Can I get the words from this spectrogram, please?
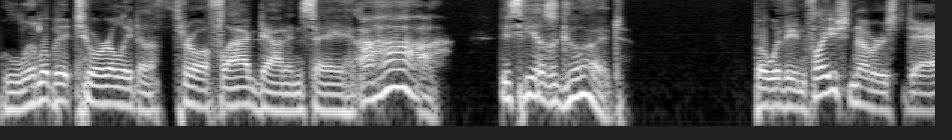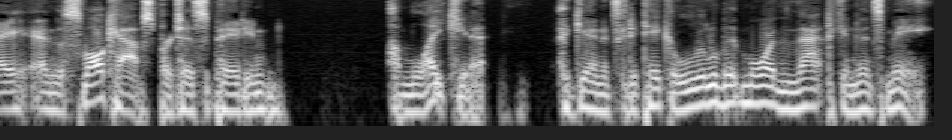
A little bit too early to throw a flag down and say, aha, this feels good. But with the inflation numbers today and the small caps participating, I'm liking it. Again, it's going to take a little bit more than that to convince me.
